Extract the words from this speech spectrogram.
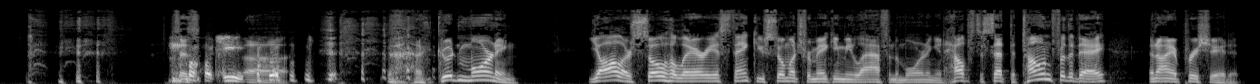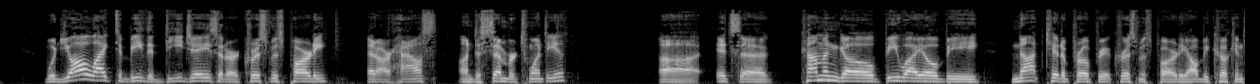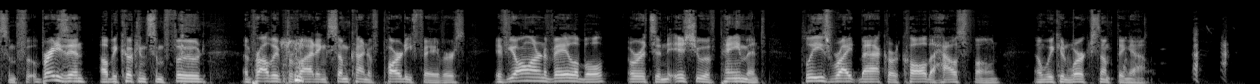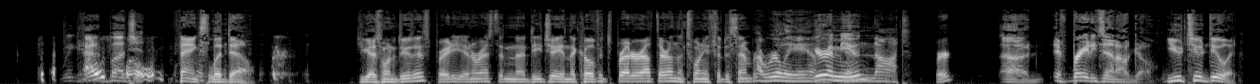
Says, Oh, gee. uh, Good morning. Y'all are so hilarious. Thank you so much for making me laugh in the morning. It helps to set the tone for the day, and I appreciate it. Would y'all like to be the DJs at our Christmas party at our house on December 20th? Uh, it's a come and go, BYOB, not kid appropriate Christmas party. I'll be cooking some food. Brady's in. I'll be cooking some food and probably providing some kind of party favors. If y'all aren't available or it's an issue of payment, please write back or call the house phone and we can work something out. We got a budget. Thanks, Liddell. Do you guys want to do this? Brady, interested in uh, DJ and the COVID spreader out there on the 20th of December? I really am. You're immune? I'm not. Bert, Uh, if Brady's in, I'll go. you two do it.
